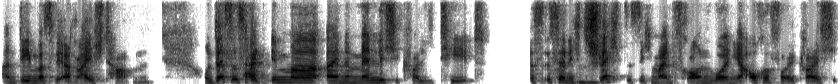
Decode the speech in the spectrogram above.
an dem, was wir erreicht haben. Und das ist halt immer eine männliche Qualität. das ist ja nichts mhm. Schlechtes. Ich meine, Frauen wollen ja auch erfolgreich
